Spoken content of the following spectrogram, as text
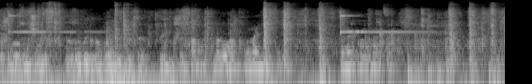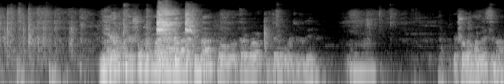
то, що ви озвучили, зробити там проїзд і все те інше? Там дорога, вона є. Це не рекомендація. Ні, я рахую, якщо нормальна ціна, то треба підтримувати людей. Якщо нормальна ціна.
